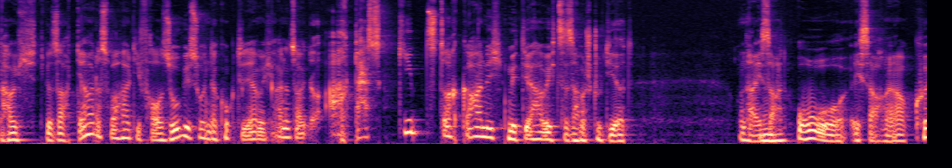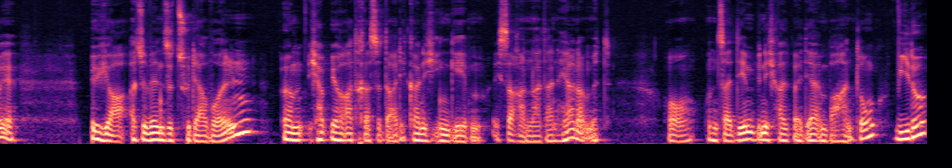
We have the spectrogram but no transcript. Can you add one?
habe ich gesagt, ja, das war halt die Frau sowieso. Und da guckte der mich an und sagte, ach, das gibt's doch gar nicht. Mit der habe ich zusammen studiert. Und da habe ich ja. gesagt, oh, ich sage, ja, okay. Ja, also wenn Sie zu der wollen, ähm, ich habe Ihre Adresse da, die kann ich Ihnen geben. Ich sage, na dann her damit. Oh, und seitdem bin ich halt bei der in Behandlung wieder.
